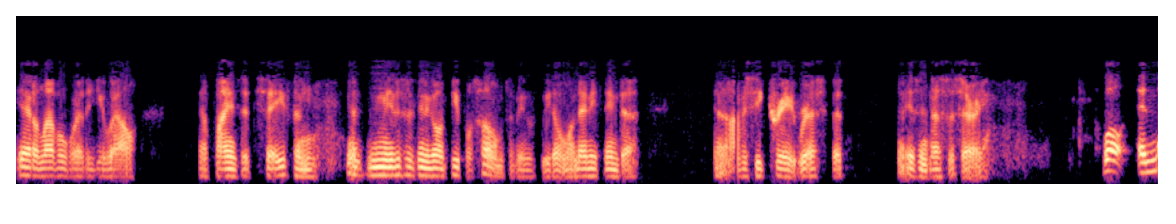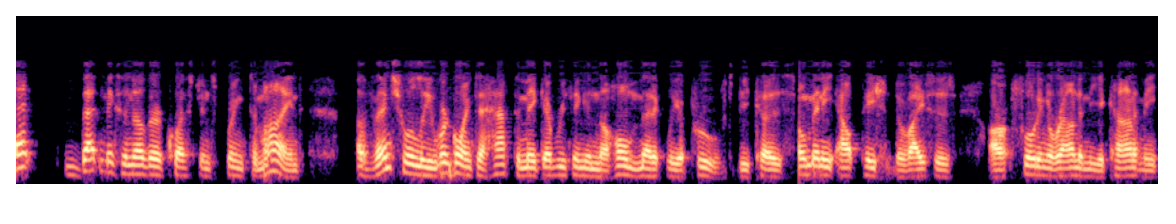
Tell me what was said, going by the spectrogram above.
at a level where the UL you know, finds it safe. And you know, I mean, this is going to go in people's homes. I mean, we don't want anything to you know, obviously create risk that isn't necessary. Well, and that that makes another question spring to mind. Eventually, we're going to have to make everything in the home medically approved because so many outpatient devices are floating around in the economy,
